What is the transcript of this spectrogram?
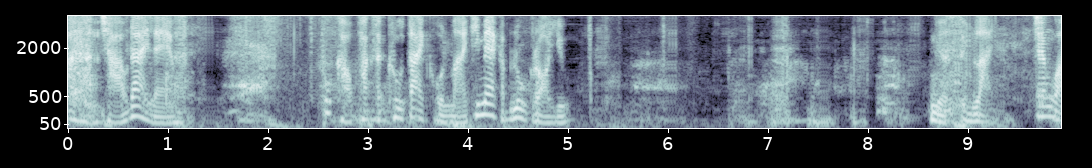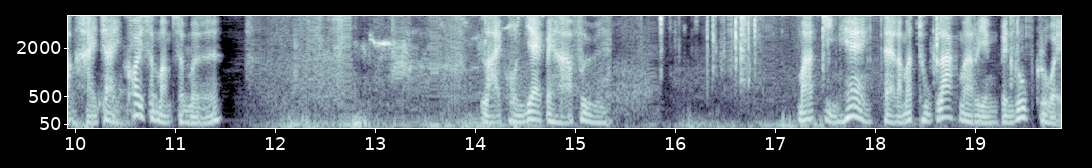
อาหารเช้าได้แล้ว พวกเขาพักสักครู่ใต้โคนไม้ที่แม่กับลูกรออยู่ เหงื่อซึมไหล จังหวะหายใจค่อยสม่ำเสมอ หลายคนแยกไปหาฟืน มัดกิ่งแห้งแต่ละมัดถูกลากมาเรียงเป็นรูปกรวย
